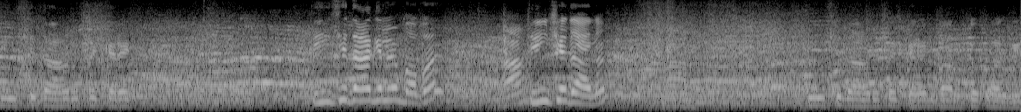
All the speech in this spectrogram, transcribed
तीनशे दहा रुपये कॅरेट. तीनशे दहा गेलं ना बाबा? तीनशे दहा ना? तीनशे दहा रुपये कॅरेट बारा टोक वांगे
